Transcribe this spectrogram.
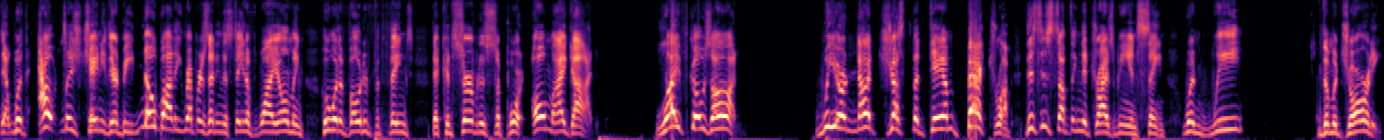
that without Liz Cheney, there'd be nobody representing the state of Wyoming who would have voted for things that conservatives support. Oh my God. Life goes on. We are not just the damn backdrop. This is something that drives me insane. When we, the majority,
